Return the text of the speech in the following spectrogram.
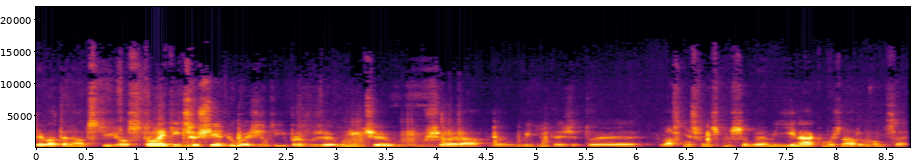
19. Eh, století, což je důležitý, protože u Nietzsche, u Schillera eh, uvidíte, že to je vlastně svým způsobem jinak, možná dokonce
